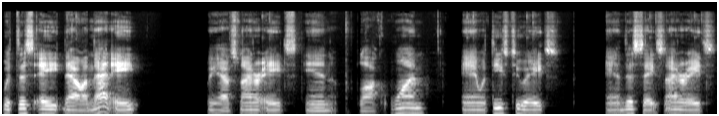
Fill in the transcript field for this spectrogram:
with this 8 now on that 8, we have Snyder 8s in block 1. And with these two 8s and this 8, Snyder 8s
